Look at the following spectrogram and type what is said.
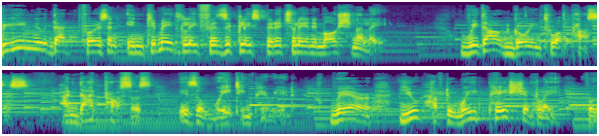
being with that person intimately, physically, spiritually, and emotionally without going through a process. And that process is a waiting period where you have to wait patiently for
